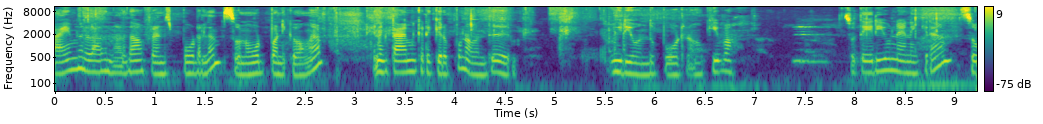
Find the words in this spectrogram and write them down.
டைம் இல்லாதனால தான் ஃப்ரெண்ட்ஸ் போடலை. ஸோ நோட் பண்ணிக்கோங்க. எனக்கு டைம் கிடைக்கிறப்போ நான் வந்து வீடியோ வந்து போடுறேன். ஓகேவா ஸோ தெரியும்னு நினைக்கிறேன். ஸோ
